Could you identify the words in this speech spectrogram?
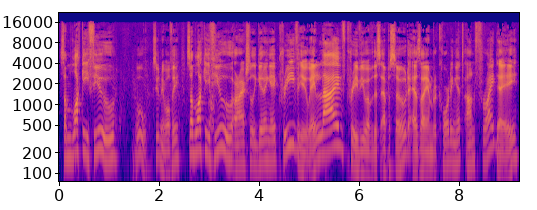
Some lucky few. Ooh, excuse me, Wolfie. Some lucky few are actually getting a preview, a live preview of this episode, as I am recording it on Friday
